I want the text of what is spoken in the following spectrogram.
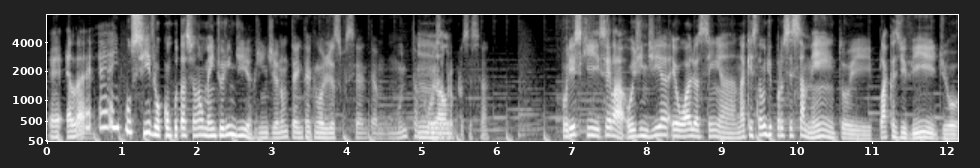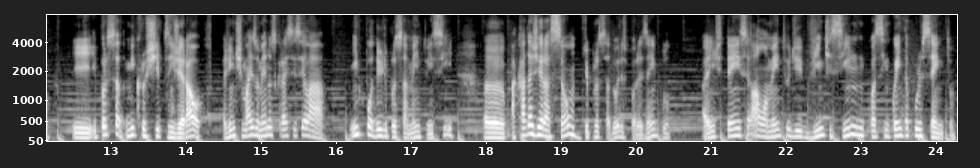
é, ela é, é, impossível computacionalmente hoje em dia. Hoje em dia não tem tecnologia suficiente, é muita coisa para processar. Por isso que, sei lá, hoje em dia eu olho assim, a, na questão de processamento e placas de vídeo e, e microchips em geral, a gente mais ou menos cresce, sei lá, em poder de processamento em si, uh, a cada geração de processadores, por exemplo, a gente tem, sei lá, um aumento de 25 a 50%.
